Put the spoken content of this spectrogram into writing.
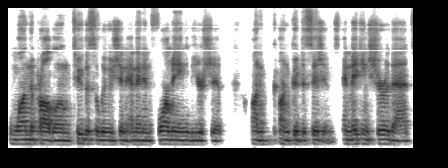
one the problem, two the solution, and then informing leadership on on good decisions and making sure that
